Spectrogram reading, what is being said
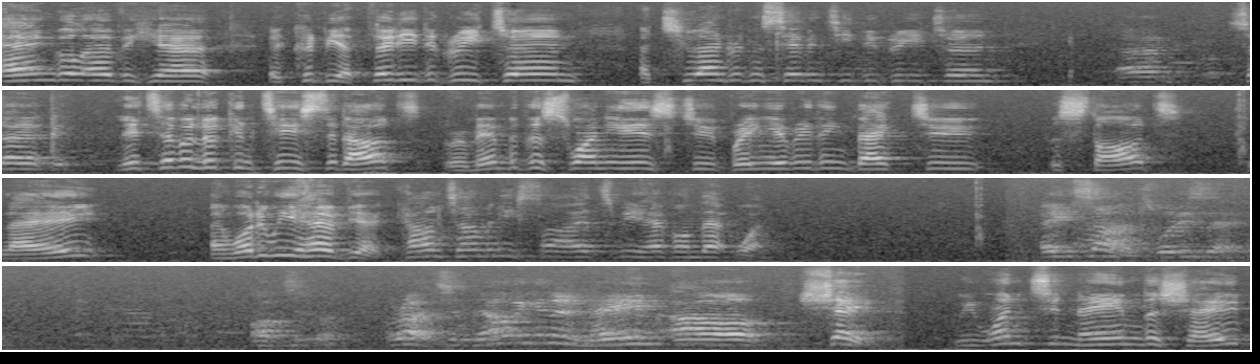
angle over here. It could be a 30 degree turn, a 270 degree turn. Um, so let's have a look and test it out. Remember, this one is to bring everything back to the start. Play. And what do we have here? Count how many sides we have on that one. Eight sides. What is that? Octagon. All right, so now we're going to name our shape. We want to name the shape.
